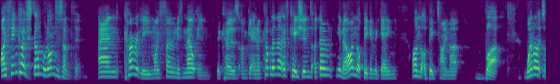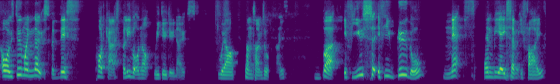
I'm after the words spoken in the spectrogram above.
I think I've stumbled onto something. And currently, my phone is melting because I'm getting a couple of notifications. I don't, you know, I'm not big in the game. I'm not a big timer. But when I was, oh, I was doing my notes for this podcast, believe it or not, we do do notes. We are sometimes organized. But if you if you Google Nets NBA 75,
